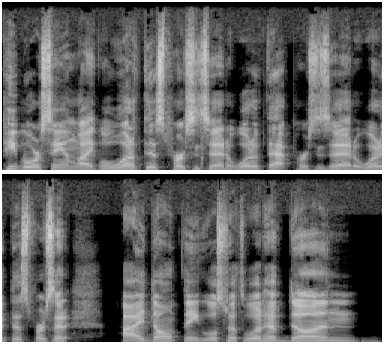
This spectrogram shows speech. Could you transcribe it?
people were saying like well what if this person said or what if that person said or what if this person said i don't think will smith would have done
